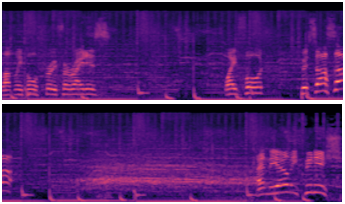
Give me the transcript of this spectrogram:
Lovely ball through for Raiders. Way forward. Busasa. And the early finish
